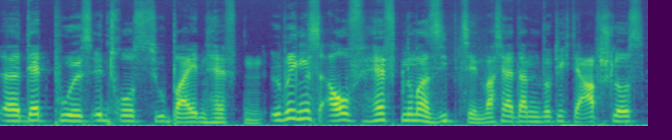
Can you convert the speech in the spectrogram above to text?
äh, Deadpools Intros zu beiden Heften. Übrigens auf Heft Nummer 17, was ja dann wirklich der Abschluss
